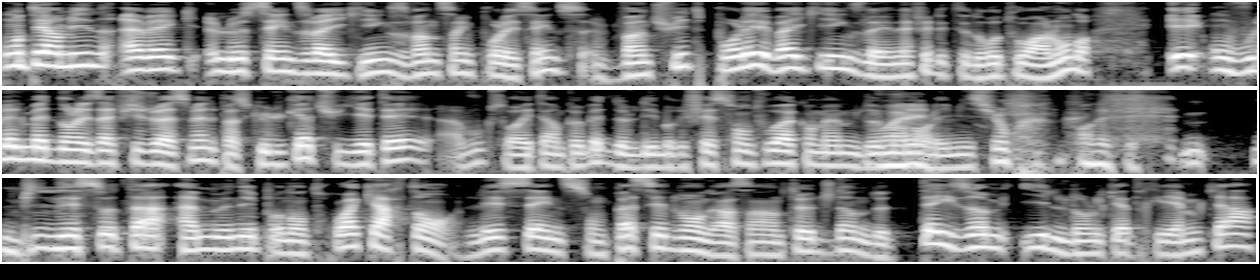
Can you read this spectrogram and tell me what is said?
On termine avec le Saints Vikings, 25 pour les Saints, 28 pour les Vikings. La NFL était de retour à Londres et on voulait le mettre dans les affiches de la semaine parce que Lucas, tu y étais. Avoue que ça aurait été un peu bête de le débriefer sans toi quand même demain dans l'émission. En effet. Minnesota a mené pendant trois quarts temps. Les Saints sont passés devant grâce à un touchdown de Taysom Hill dans le quatrième quart.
